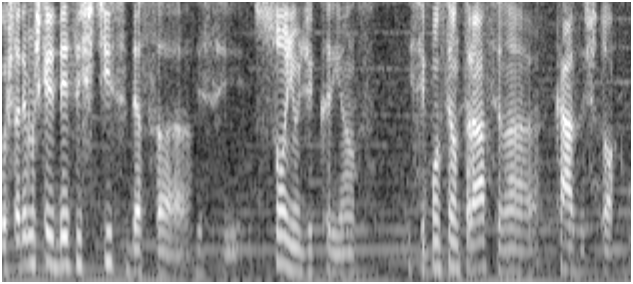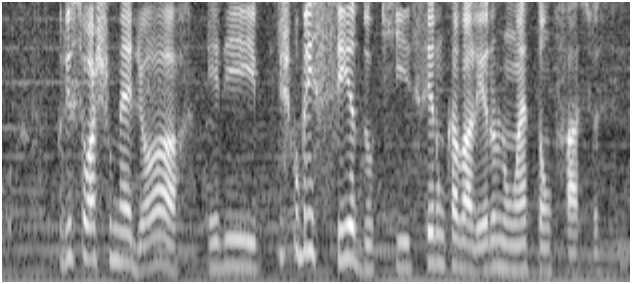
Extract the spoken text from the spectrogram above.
Gostaríamos que ele desistisse dessa, desse sonho de criança e se concentrasse na casa Stockworth. Por isso eu acho melhor ele descobrir cedo que ser um cavaleiro não é tão fácil assim.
